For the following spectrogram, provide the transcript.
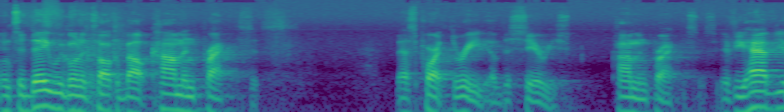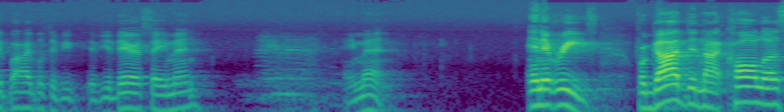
And today we're going to talk about common practices. That's part three of the series, common practices. If you have your Bibles, if, you, if you're there, say amen. Amen. Amen. And it reads, For God did not call us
